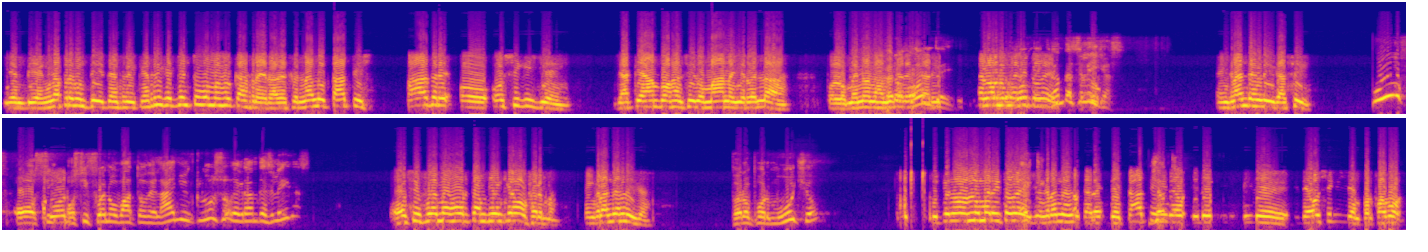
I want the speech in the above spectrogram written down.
Bien, bien. Una preguntita, Enrique. Enrique, ¿quién tuvo mejor carrera? ¿De Fernando Tatis, padre o Osi Guillén? Ya que ambos han sido manager, ¿verdad? Por lo menos en las ¿Pero ligas del? Caribe. En los ¿Pero numeritos dónde? de ¿En él. grandes ligas? En grandes ligas, sí. Uf, o si, o si fue novato del año incluso de grandes ligas. Osi fue mejor también que Offerman en grandes ligas. Pero por mucho. Tú tienes los numeritos de ellos en grandes ligas, de, de Tatis y de, y de, y de, Guillén, por favor.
